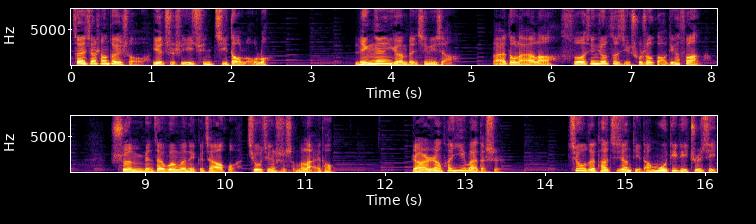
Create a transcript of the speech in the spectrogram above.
再加上对手也只是一群极道喽啰，林恩原本心里想，来都来了，索性就自己出手搞定算了，顺便再问问那个家伙究竟是什么来头。然而让他意外的是，就在他即将抵达目的地之际，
